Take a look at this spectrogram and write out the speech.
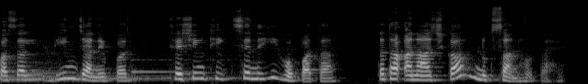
फ़सल भींग जाने पर थ्रेशिंग ठीक से नहीं हो पाता तथा अनाज का नुकसान होता है।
